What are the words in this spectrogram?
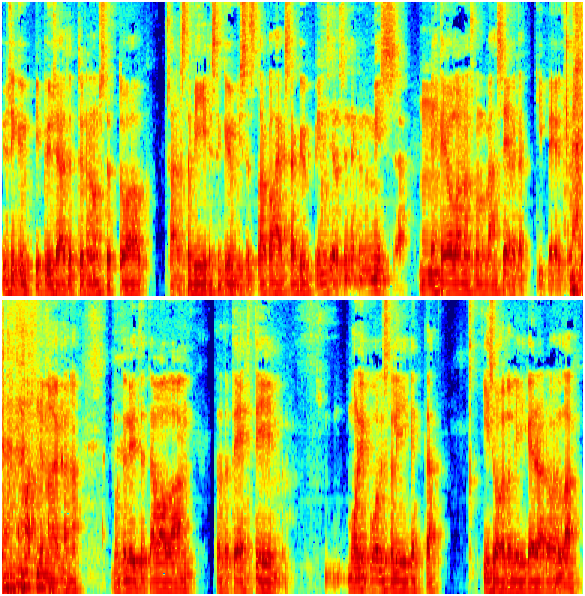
90 pysäytettynä nostettua 150 180, niin siellä olisi näkynyt missään. Mm. Ehkä jollain on sun vähän selkä kipeytyä matkan aikana, mutta nyt tavallaan tuota, tehtiin monipuolista liikettä isoilla liikeradoilla,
